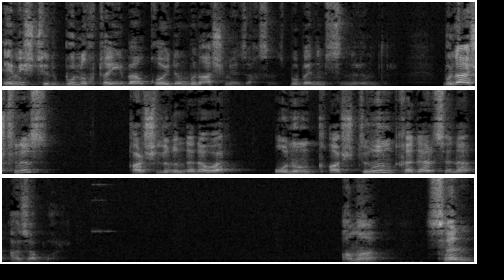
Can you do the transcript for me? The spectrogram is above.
Demiştir bu noktayı ben koydum bunu aşmayacaksınız. Bu benim sınırımdır. Bunu aştınız karşılığında ne var? Onun aştığın kadar sana azap var. Ama sen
